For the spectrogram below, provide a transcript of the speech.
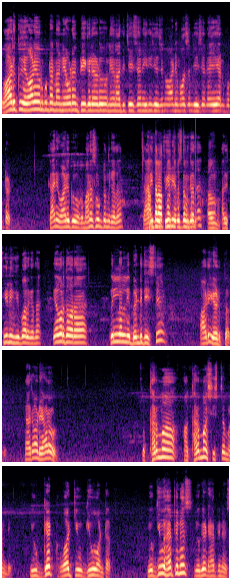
వాడికి వాడేమనుకుంటాడు? నన్ను ఎవడేం పీకలేడు నేను అది చేశాను ఇది చేశాను వాడిని మోసం చేశాను ఏ అనుకుంటాడు. కానీ వాడికి ఒక మనసు ఉంటుంది కదా. దానికి. కదా. అవును అది ఫీలింగ్ ఇవ్వాలి కదా. ఎవరి ద్వారా? పిల్లల్ని బెండి తీస్తే ఆడు ఏడుపుతాడు. లేకపోతే వాడు ఏడవడు. సో కర్మ ఆ కర్మ సిస్టమ్ అండి. You get what you give అంటారు. You give happiness you get happiness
